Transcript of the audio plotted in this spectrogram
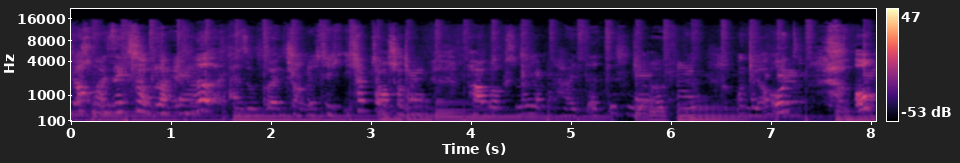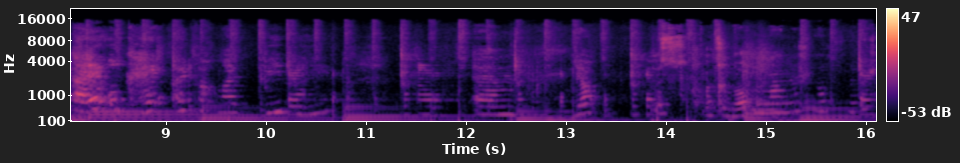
nochmal sechs verbleibende. Also gönnt schon richtig. Ich habe zwar auch schon ein paar Boxen halt dazwischen geöffnet. Und ja, und. Okay, okay. Einfach mal Bibi. Finde ich.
